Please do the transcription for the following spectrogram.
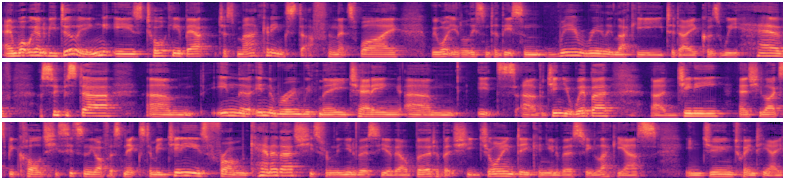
And what we're going to be doing is talking about just marketing stuff, and that's why we want you to listen to this. And we're really lucky today because we have a superstar um, in the in the room with me chatting. Um, it's uh, Virginia Weber, uh, Ginny, as she likes to be called. She sits in the office next to me. Ginny is from Canada. She's from the University of Alberta, but she joined Deakin University, lucky us, in June 2018.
